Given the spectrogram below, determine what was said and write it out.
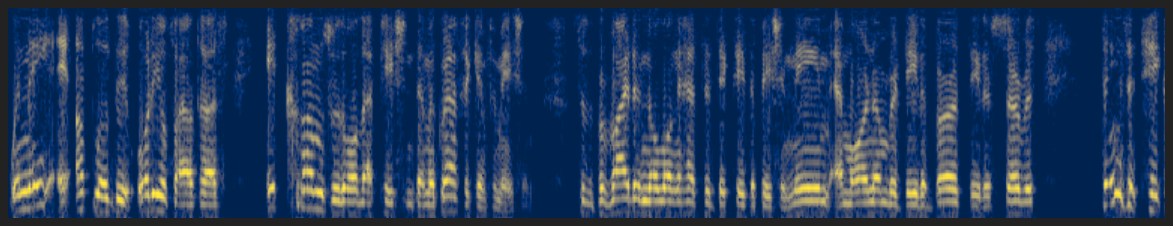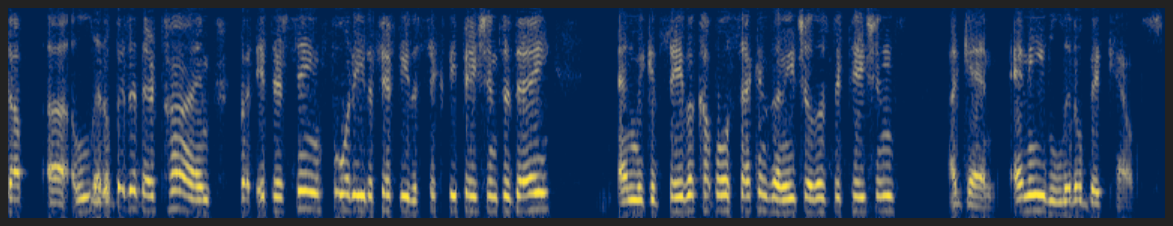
when they uh, upload the audio file to us, it comes with all that patient demographic information. So the provider no longer has to dictate the patient name, MR number, date of birth, date of service, things that take up uh, a little bit of their time, but if they're seeing 40 to 50 to 60 patients a day, and we could save a couple of seconds on each of those dictations, again, any little bit counts.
